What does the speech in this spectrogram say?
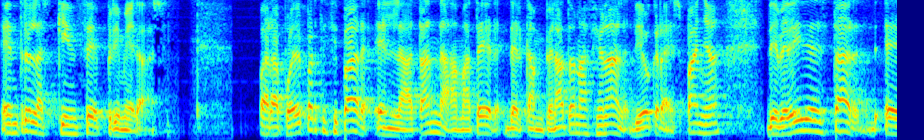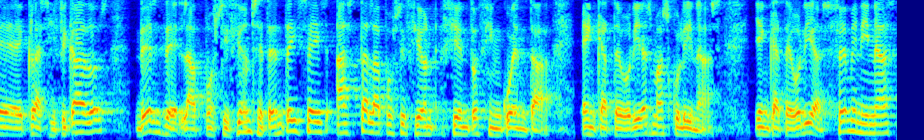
entre las 15 primeras. Para poder participar en la tanda amateur del Campeonato Nacional de Ocra España, deberéis estar eh, clasificados desde la posición 76 hasta la posición 150 en categorías masculinas y en categorías femeninas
